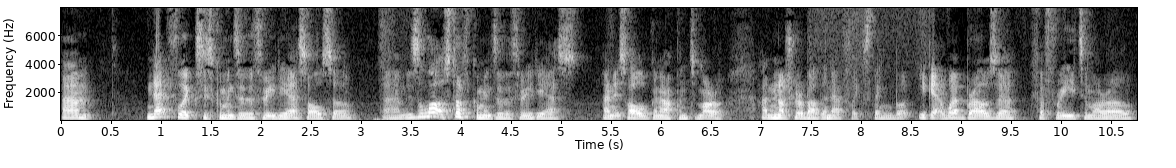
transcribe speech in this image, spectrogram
um, Netflix is coming to the 3DS also. Um, there's a lot of stuff coming to the 3DS, and it's all going to happen tomorrow. I'm not sure about the Netflix thing, but you get a web browser for free tomorrow,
